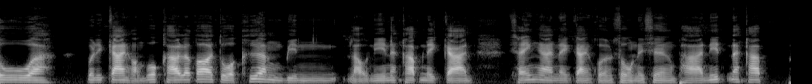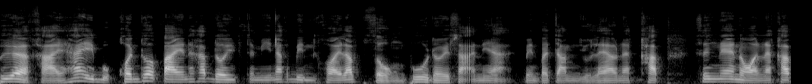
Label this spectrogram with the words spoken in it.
ตัว บริการของพวกเขาแล้วก็ตัวเครื่องบินเหล่านี้นะครับ ในการใช้งานในการขนส่งในเชิงพาณิชย์นะครับ เพื่อขายให้บุคคลทั่วไปนะครับ โดยจะมีนักบินคอยรับส่งผู้โดยสารเนี่ยเป็นประจำอยู่แล้วนะครับ ซึ่งแน่นอนนะครับ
